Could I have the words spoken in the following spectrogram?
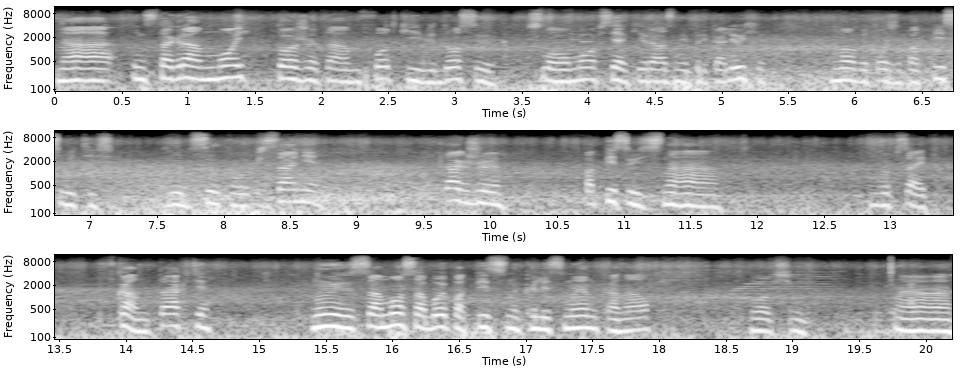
На инстаграм мой тоже там фотки, видосы, слоумо, всякие разные приколюхи. Много тоже подписывайтесь. Будет ссылка в описании. Также подписывайтесь на веб-сайт ВКонтакте. Ну и само собой подписывайтесь на Колесмен канал. В общем, э,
